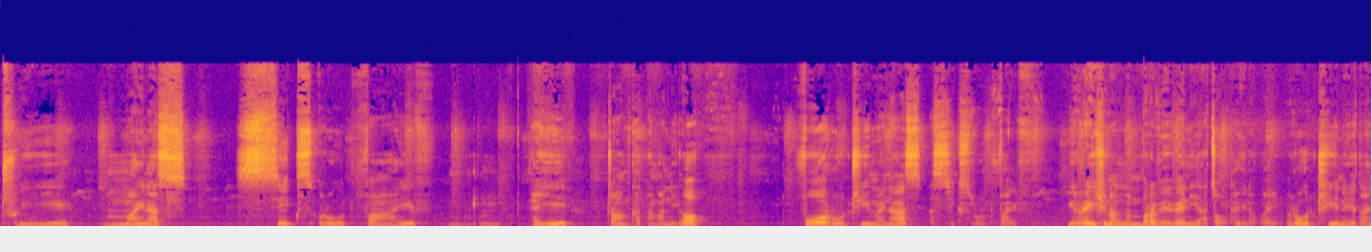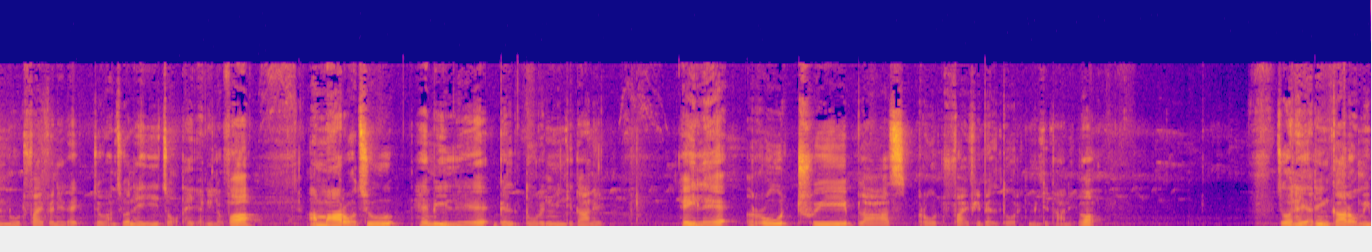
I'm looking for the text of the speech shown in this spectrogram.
3 minus 6 root 5 hei tram khat angani oh 4 root 3 minus 6 root 5 irrational number ve ve ni a chaw thei lo ai root 3 ne ta root 5 ani dai chu wan chuan hei chaw thei ani lo wa amaro chu hemi le bel turin min ti ta ni hei le root 3 plus root 5 hi bel turin min ti ta ni oh chuan hei arin kar mi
